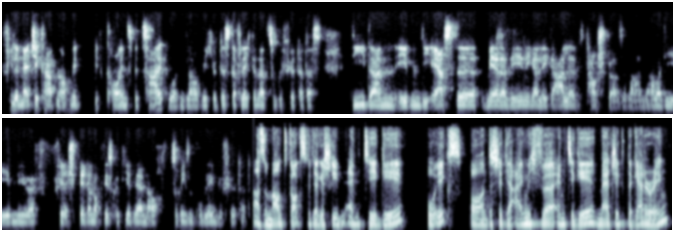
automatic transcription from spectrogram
viele Magic-Karten auch mit Bitcoins bezahlt wurden, glaube ich. Und das da vielleicht dann dazu geführt hat, dass die dann eben die erste mehr oder weniger legale Tauschbörse waren, aber die eben, die wir später noch diskutiert werden, auch zu Riesenproblemen geführt hat. Also Mount Gox wird ja geschrieben MTG. OX und das steht ja eigentlich für MTG, Magic the Gathering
